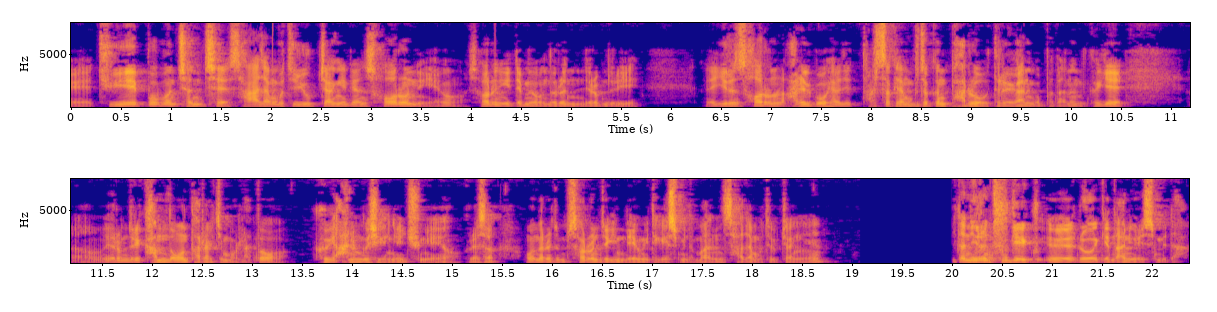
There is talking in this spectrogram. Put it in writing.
예, 뒤에 부분 전체 4장부터 6장에 대한 서론이에요. 서론이기 때문에 오늘은 여러분들이 이런 서론을 알고 해야지 덜썩 그냥 무조건 바로 들어가는 것보다는 그게 어, 여러분들이 감동은 덜할지 몰라도 그게 아는 것이 굉장히 중요해요. 그래서 오늘은 좀 서론적인 내용이 되겠습니다만 4장부터 6장에 일단 이런 두 개로 이렇게 나뉘어 있습니다.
